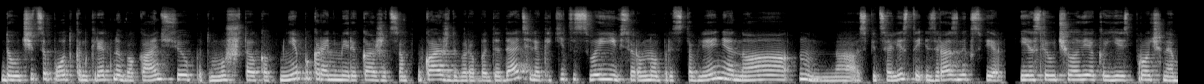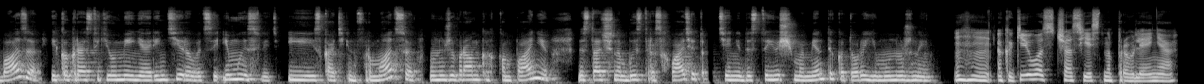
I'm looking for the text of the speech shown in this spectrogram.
доучиться под конкретную вакансию, потому что, как мне, по крайней мере, кажется, у каждого работодателя какие-то свои все равно представления на, ну, на специалиста из разных сфер. И если у человека есть прочная база и как раз-таки умение ориентироваться и мыслить, и искать информацию, он уже в рамках компании достаточно быстро схватит те недостающие моменты, которые ему нужны. Угу. А какие у вас сейчас есть направления,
